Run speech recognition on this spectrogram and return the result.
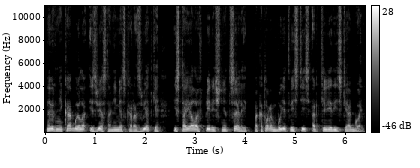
наверняка было известно немецкой разведке и стояло в перечне целей, по которым будет вестись артиллерийский огонь.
